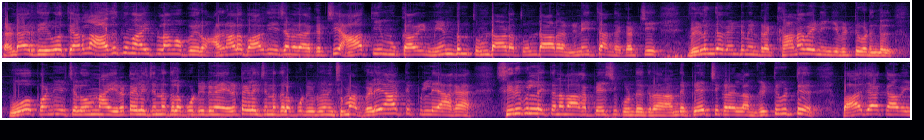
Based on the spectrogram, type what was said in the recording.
ரெண்டாயிரத்தி இருபத்தி ஆறில் அதுக்கும் வாய்ப்பு இல்லாமல் போயிடும் அதனால் பாரதிய ஜனதா கட்சி அதிமுகவை மீண்டும் துண்டாட துண்டாட நினைத்து அந்த கட்சி விழுங்க வேண்டும் என்ற கனவை நீங்கள் விட்டுவிடுங்கள். ஓ பன்னீர்செல்வம் நான் இரட்டைலை சின்னத்தில் போட்டுவிடுவேன் இரட்டைலை சின்னத்தில் போட்டுவிடுவேன் சும்மா விளையாட்டு பிள்ளையாக சிறுபிள்ளைத்தனமாக பேசி கொண்டிருக்கிறார். அந்த பேச்சுக்களை எல்லாம் விட்டுவிட்டு பாஜகவை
